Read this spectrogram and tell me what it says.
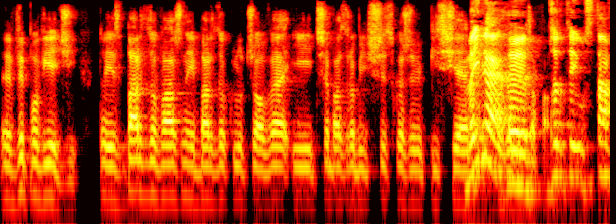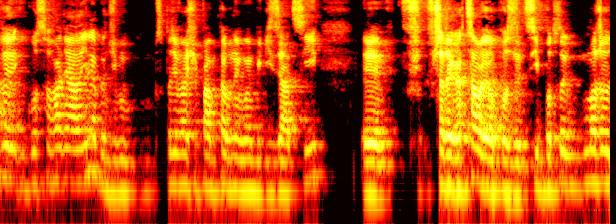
e, wypowiedzi. To jest bardzo ważne i bardzo kluczowe i trzeba zrobić wszystko, żeby PiS się. Na ile co do tej ustawy i głosowania, na ile będzie spodziewał się Pan pełnej mobilizacji w szeregach całej opozycji, bo to może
